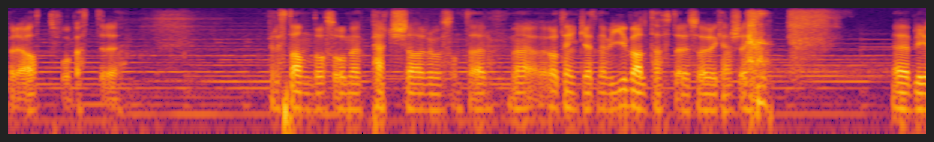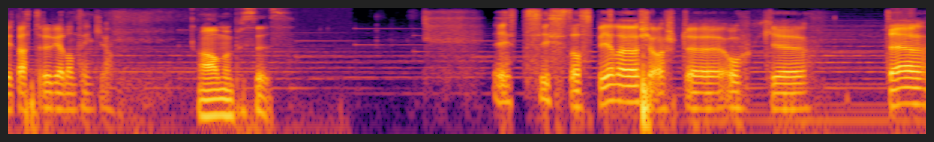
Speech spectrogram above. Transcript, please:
på det att få bättre prestanda och så med patchar och sånt där. Men jag tänker att när vi väl testar det så är det kanske blivit bättre redan tänker jag. Ja men precis. Ett sista spel har jag kört eh, och eh, det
